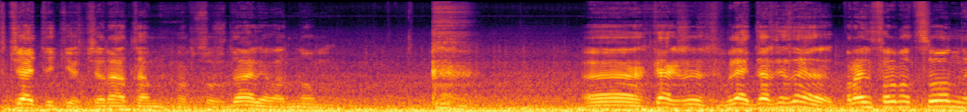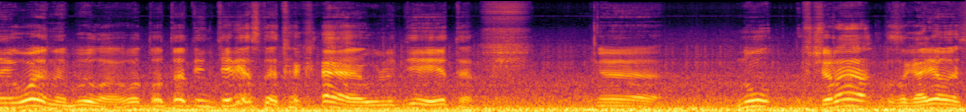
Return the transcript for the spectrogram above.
В чатике вчера там обсуждали в одном. Э, как же, блядь, даже не знаю, про информационные войны было. Вот, вот это интересная такая у людей это. Э, ну, вчера загорелась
